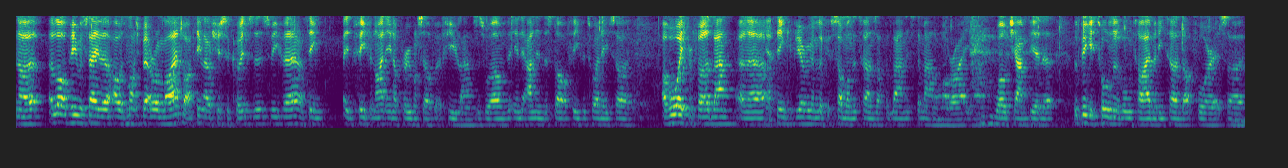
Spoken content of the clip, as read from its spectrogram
know a lot of people say that I was much better online, but I think that was just a coincidence. To be fair, I think in FIFA 19 I proved myself at a few LANs as well, and in, and in the start of FIFA 20. So I've always preferred LAN, and uh, I think if you're ever going to look at someone that turns up at LAN, it's the man on my right, you know, world champion at the biggest tournament of all time, and he turned up for it. So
